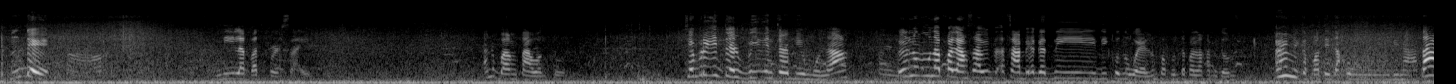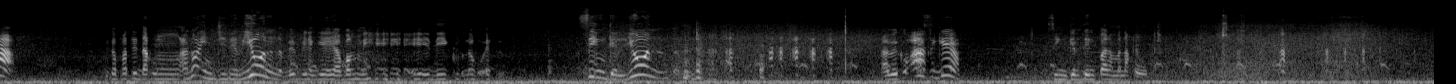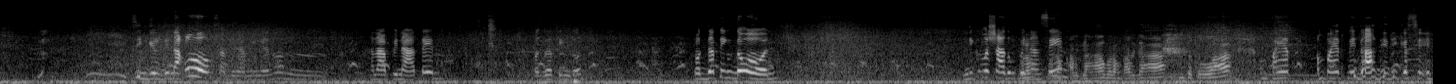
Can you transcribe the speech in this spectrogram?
Hindi. Hindi love at first sight. Ano ba ang tawag doon? Siyempre interview, interview muna. Pero nung una pa lang, sabi, sabi agad ni Dico Noel, nung papunta pa lang kami doon, ay may kapatid akong binata. May kapatid akong ano, engineer yun. Sabi, pinagyayabang ni Dico Noel. Single yun. Sabi ko, ah sige. Single din pa naman ako. Single din ako. Sabi namin ganun, hanapin natin. Pagdating doon. Pagdating doon, hindi ko masyadong pinansin. walang karga ha, walang karga ha. Yung totoo ha. Ang payat, ang payat ni Daddy di kasi.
